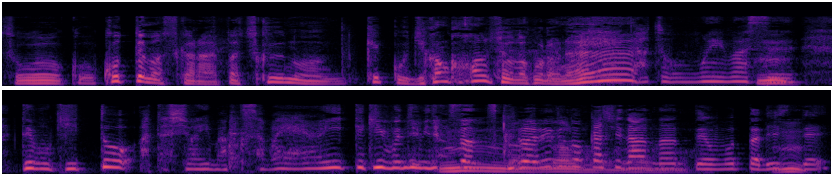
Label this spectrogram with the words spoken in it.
そうこう凝ってますからやっぱり作るの結構時間かかるんですよねこれね。だと思います、うん。でもきっと私は今草間弥生って気分で皆さん作られるのかしらうん。なんて思ったりして、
